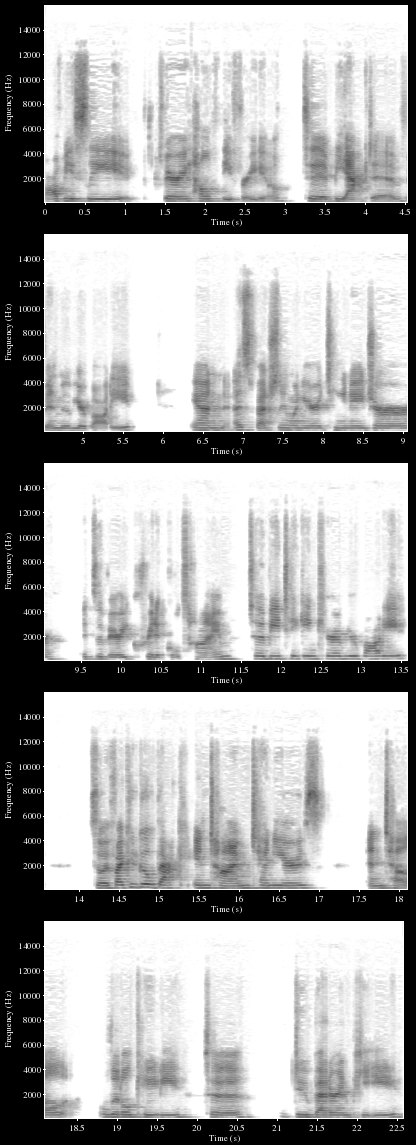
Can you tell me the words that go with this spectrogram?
obviously very healthy for you to be active and move your body. And especially when you're a teenager, it's a very critical time to be taking care of your body. So if I could go back in time 10 years and tell little Katie to do better in PE,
